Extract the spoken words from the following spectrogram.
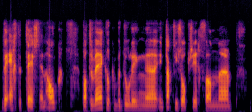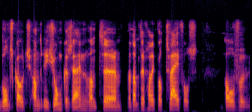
de echte test. En ook wat de werkelijke bedoeling uh, in tactisch opzicht van uh, bondscoach Andries Jonker zijn. Want uh, wat dat betreft had ik wel twijfels over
